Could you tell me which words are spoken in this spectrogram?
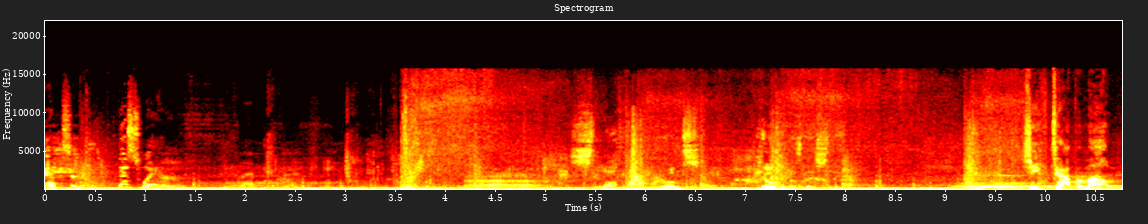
Excellent. This way. Sloth grunts. Kill them as they sleep. Chief, tap them out.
